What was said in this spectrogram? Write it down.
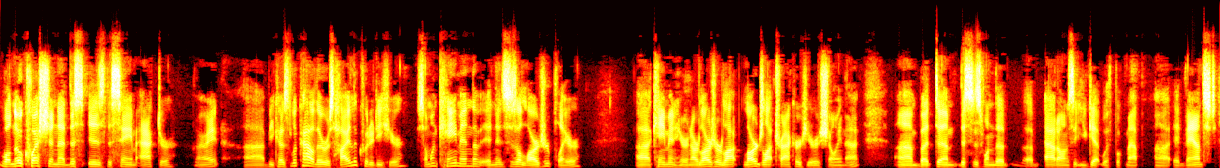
well, no question that this is the same actor. All right, uh, because look how there is high liquidity here. Someone came in, the, and this is a larger player, uh, came in here, and our larger lot, large lot tracker here is showing that. Um, but um, this is one of the uh, add-ons that you get with Bookmap uh, Advanced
